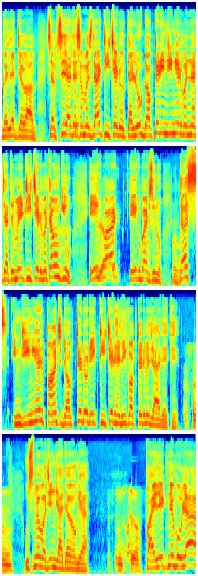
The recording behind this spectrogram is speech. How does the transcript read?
गलत जवाब। सबसे ज़्यादा समझदार टीचर होता है। लोग डॉक्टर इंजीनियर बनना चाहते हैं। मैं टीचर बताऊँ क्यों? एक बार एक बार सुनो। दस इंजीनियर पाँच डॉक्टर और एक टीचर हेलीकॉप्टर में जा रहे थे। हम्म, उसमें वज़न ज़्यादा हो गया। अच्छा। पायलट ने बोला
